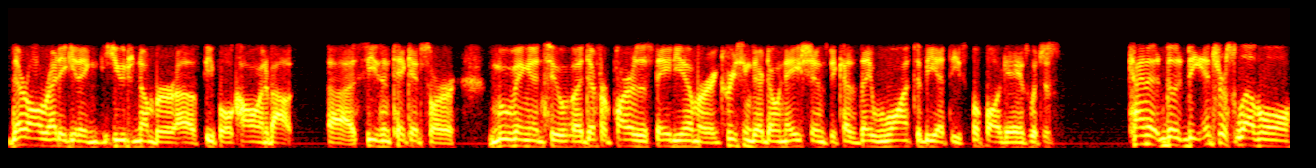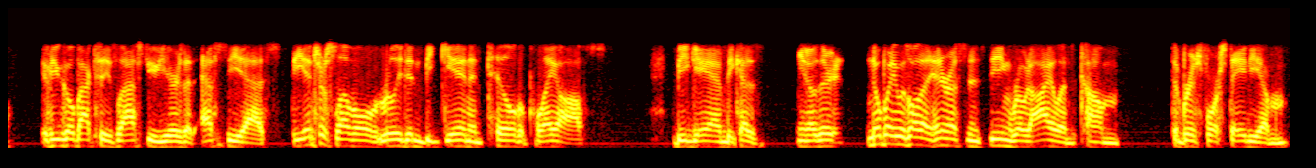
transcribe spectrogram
they're already getting a huge number of people calling about uh, season tickets or moving into a different part of the stadium or increasing their donations because they want to be at these football games, which is kind of the, the interest level if you go back to these last few years at FCS, the interest level really didn't begin until the playoffs began because you know there nobody was all that interested in seeing Rhode Island come to Bridgeforth Stadium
